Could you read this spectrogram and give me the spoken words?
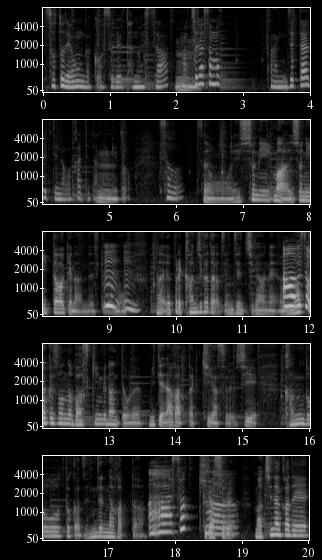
外で音楽をする楽しさ、まあうん辛さもあの絶対あるっていうのは分かってたんだけど、そう。でも一緒にまあ一緒に行ったわけなんですけども、うんうん。なやっぱり感じ方が全然違うね。全くそんなバスキングなんて俺見てなかった気がするし感動とか全然なかったあーそっか。気がする。街中で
